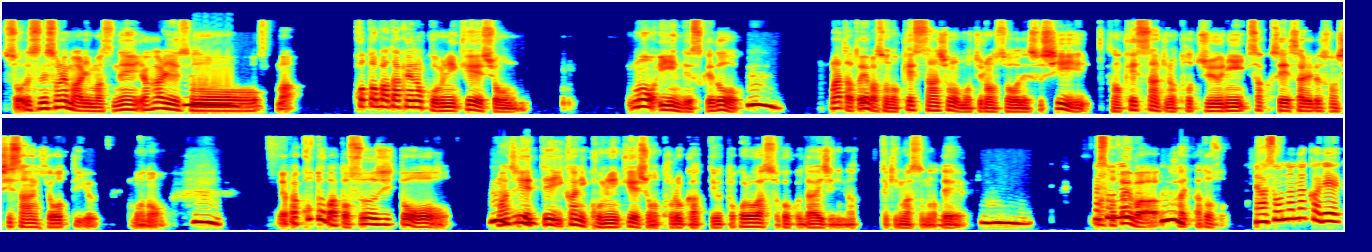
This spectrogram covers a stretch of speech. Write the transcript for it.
そうですね。それもありますね。やはりその、まあ、言葉だけのコミュニケーションもいいんですけど、うん。まあ、例えばその決算書ももちろんそうですし、その決算期の途中に作成されるその資産表っていうもの。うん。やっぱり言葉と数字とを交えていかにコミュニケーションを取るかっていうところがすごく大事になってきますので、うん。まあ、例えば、うんはい、あ、どうぞ。あそんな中で、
